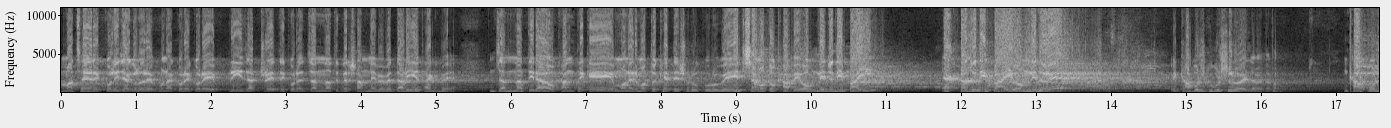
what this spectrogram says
মাছের কলিজাগুলোরে ভুনা করে করে ফ্রিজ আর ট্রেতে করে জান্নাতীদের সামনে এভাবে দাঁড়িয়ে থাকবে। জান্নাতীরা ওখান থেকে মনের মতো খেতে শুরু করবে, ইচ্ছা মতো খাবে। অমনি যদি পাই, একটা যদি পাই অমনি ধরে ঘাপুস ঘুপুস শুরু হয়ে যাবে তখন। ঘাপুস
